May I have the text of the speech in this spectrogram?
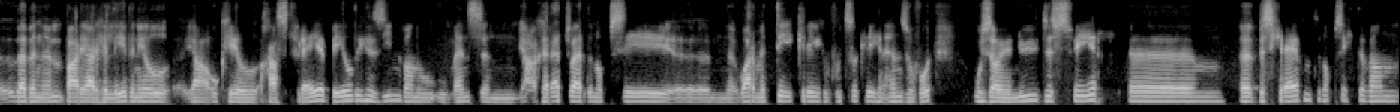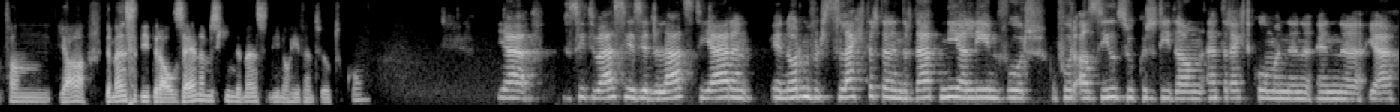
we hebben een paar jaar geleden heel, ja, ook heel gastvrije beelden gezien van hoe, hoe mensen ja, gered werden op zee, uh, warme thee kregen, voedsel kregen enzovoort. Hoe zou je nu de sfeer uh, uh, beschrijven ten opzichte van, van ja, de mensen die er al zijn en misschien de mensen die nog eventueel toekomen? Ja, de situatie is hier de laatste jaren enorm verslechterd. En inderdaad niet alleen voor, voor asielzoekers die dan terechtkomen in, in uh, ja,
